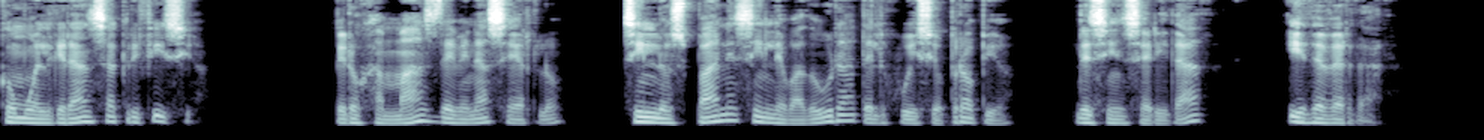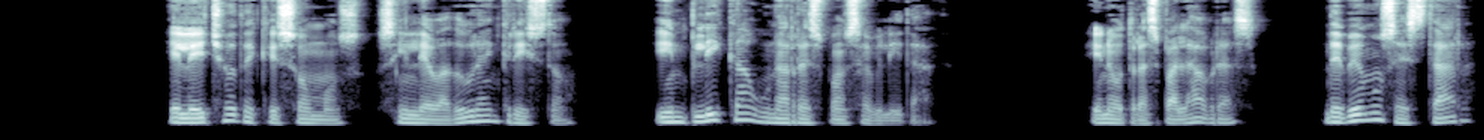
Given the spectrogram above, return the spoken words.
como el gran sacrificio, pero jamás deben hacerlo sin los panes sin levadura del juicio propio, de sinceridad y de verdad. El hecho de que somos sin levadura en Cristo implica una responsabilidad. En otras palabras, debemos estar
